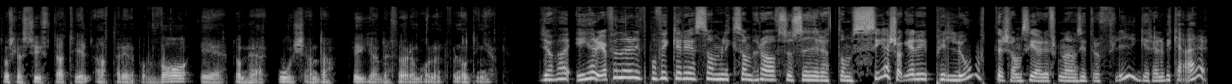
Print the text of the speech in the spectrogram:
som ska syfta till att ta reda på vad är de här okända flygande föremålen för någonting egentligen. Ja, vad är det? Jag funderar lite på vilka det är som liksom hör av sig och säger att de ser saker. Är det piloter som ser det när de sitter och flyger eller vilka är det?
